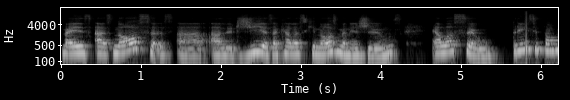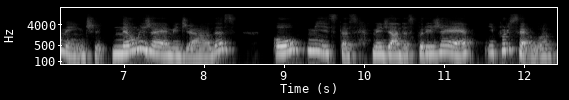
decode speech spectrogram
mas as nossas uh, alergias, aquelas que nós manejamos, elas são principalmente não IgE mediadas ou mistas, mediadas por IgE e por célula.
